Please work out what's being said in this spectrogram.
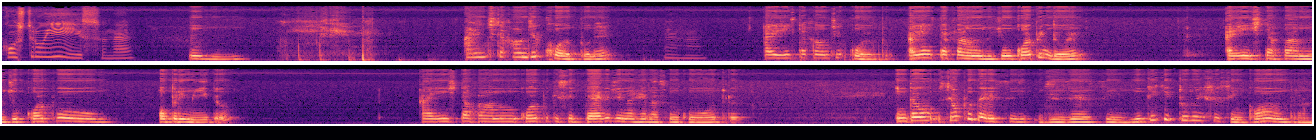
construir isso, né? Uhum. A gente está falando de corpo, né? Uhum. A gente está falando de corpo. A gente está falando de um corpo em dor. A gente está falando de um corpo oprimido. A gente está falando um corpo que se perde na relação com o outro. Então, se eu pudesse dizer assim, no que, que tudo isso se encontra,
